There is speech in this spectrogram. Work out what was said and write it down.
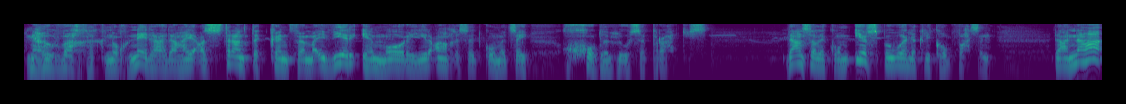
Nou wag ek nog net dat daai astrante kind vir my weer een môre hier aangesit kom met sy goddelose praatjies. Dan sal ek hom eers behoorlik die kop was en daarna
